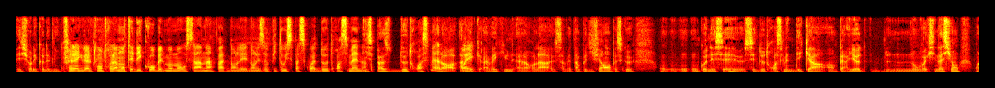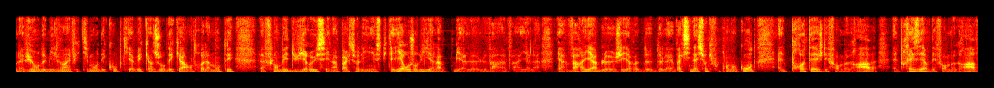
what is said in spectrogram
et sur l'économie. Frédéric Daltou, entre la montée des courbes et le moment où ça a un impact dans les dans les hôpitaux, il se passe quoi, deux, trois semaines? Il se passe deux, trois semaines. Alors avec ouais. avec une, alors là, ça va être un peu différent parce que on, on connaissait ces deux, trois semaines d'écart en période de non-vaccination. On a vu en 2020 effectivement des courbes qui avaient 15 jours d'écart entre la montée, la flambée du virus et l'impact sur les lignes hospitalières. Aujourd'hui, il y a la, il y a le, enfin, il y a la, il y a variable, dire, de, de la vaccination qu'il faut prendre en compte. Elle protège des formes graves, elle préserve des formes graves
